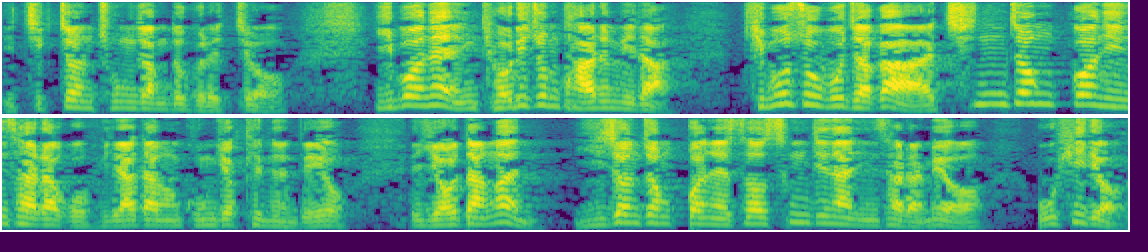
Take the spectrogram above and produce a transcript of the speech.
이 직전 총장도 그랬죠. 이번엔 결이 좀 다릅니다. 김호수 후보자가 친정권 인사라고 야당은 공격했는데요. 여당은 이전 정권에서 승진한 인사라며 오히려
